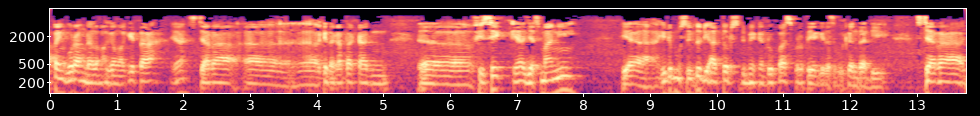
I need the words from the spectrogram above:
apa yang kurang dalam agama kita ya secara uh, kita katakan uh, fisik ya jasmani ya hidup muslim itu diatur sedemikian rupa seperti yang kita sebutkan tadi secara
